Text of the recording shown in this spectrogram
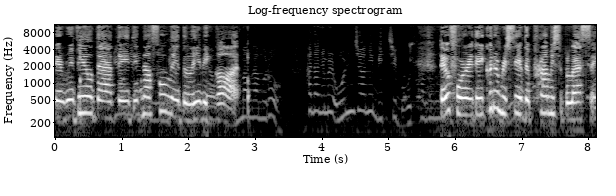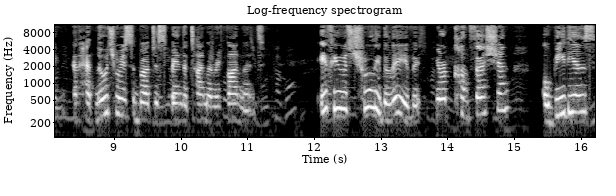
they revealed that they did not fully believe in God. Therefore, they couldn't receive the promised blessing and had no choice but to spend the time in refinement. If you truly believe, your confession, obedience,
